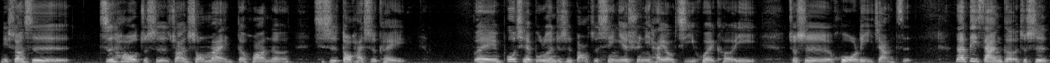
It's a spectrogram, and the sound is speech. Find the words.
你算是之后就是转手卖的话呢，其实都还是可以。诶，姑且不论就是保值性，也许你还有机会可以。就是获利这样子。那第三个就是，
